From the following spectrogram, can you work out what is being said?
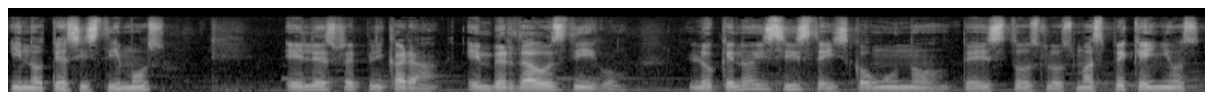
y no te asistimos? Él les replicará, en verdad os digo, lo que no hicisteis con uno de estos los más pequeños,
